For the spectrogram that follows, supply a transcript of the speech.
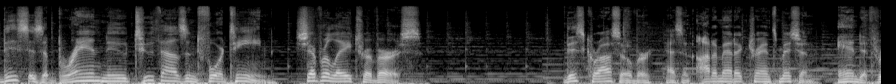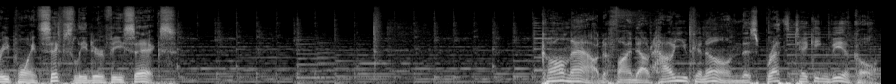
This is a brand new 2014 Chevrolet Traverse. This crossover has an automatic transmission and a 3.6-liter V6. Call now to find out how you can own this breathtaking vehicle.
